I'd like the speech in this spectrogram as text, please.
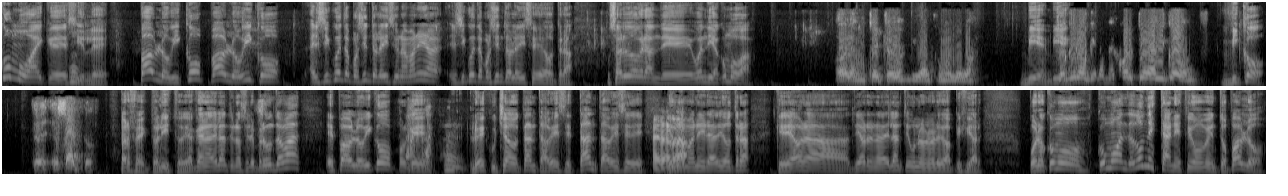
¿cómo hay que decirle? Pablo Vicó, Pablo Vico, el 50% le dice de una manera, el 50% le dice de otra. Un saludo grande, buen día, ¿cómo va? Hola muchachos, buen día, ¿cómo le va? Bien, bien. Yo creo que lo mejor queda Vicó. Vicó. Sí, exacto. Perfecto, listo. De acá en adelante no se le pregunta más. Es Pablo Vicó, porque lo he escuchado tantas veces, tantas veces de, de una manera de otra, que de ahora, de ahora en adelante uno no le va a pifiar. Bueno, ¿cómo, cómo anda? ¿Dónde está en este momento, Pablo?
